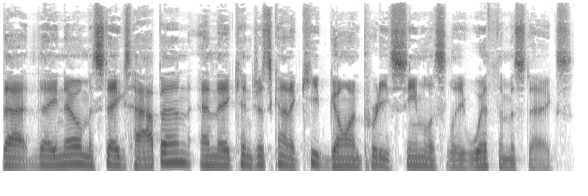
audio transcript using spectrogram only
that they know mistakes happen and they can just kind of keep going pretty seamlessly with the mistakes.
